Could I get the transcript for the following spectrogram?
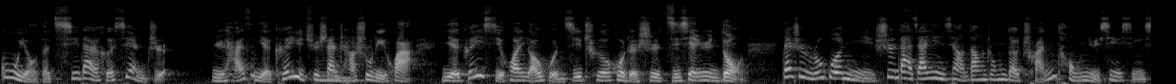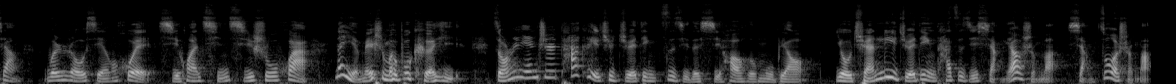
固有的期待和限制。女孩子也可以去擅长数理化，也可以喜欢摇滚机车或者是极限运动。但是如果你是大家印象当中的传统女性形象，温柔贤惠，喜欢琴棋书画，那也没什么不可以。总而言之，她可以去决定自己的喜好和目标，有权利决定她自己想要什么，想做什么。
